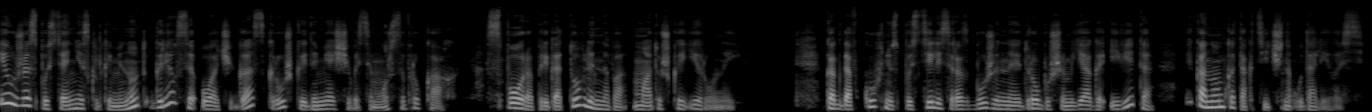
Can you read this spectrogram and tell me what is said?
и уже спустя несколько минут грелся у очага с кружкой дымящегося морса в руках, спора, приготовленного матушкой Ируной. Когда в кухню спустились разбуженные дробушем Яга и Вита, экономка тактично удалилась.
